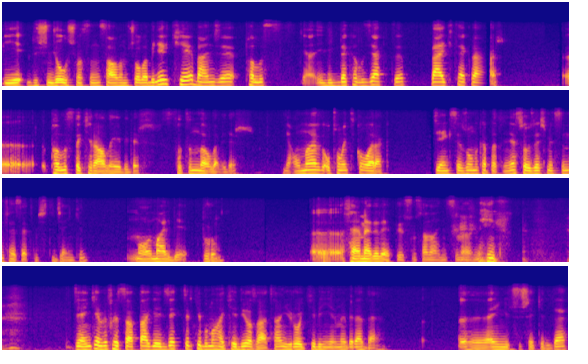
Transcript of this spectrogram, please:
bir düşünce oluşmasını sağlamış olabilir ki bence Palace yani ligde kalacaktı. Belki tekrar e, Palace da kiralayabilir. Satın da alabilir. Ya yani onlar da otomatik olarak Cenk sezonu kapatınca sözleşmesini feshetmişti Cenk'in. Normal bir durum. E, FM'de de yapıyorsun sen aynısını örneğin. Cenk'e bir fırsat daha gelecektir ki bunu hak ediyor zaten. Euro 2021'e de e, en güçlü şekilde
